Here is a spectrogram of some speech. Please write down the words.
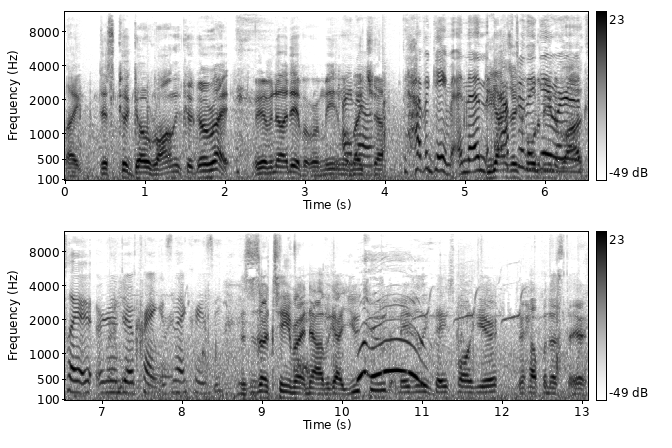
like, this could go wrong, it could go right. We have no idea, but we're meeting with Mike. They have a game, and then You guys after the cool to be game, the we're gonna play. We're gonna do a prank. Isn't that crazy? This is our team right now. We got YouTube, Major League Baseball here. They're helping us there.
